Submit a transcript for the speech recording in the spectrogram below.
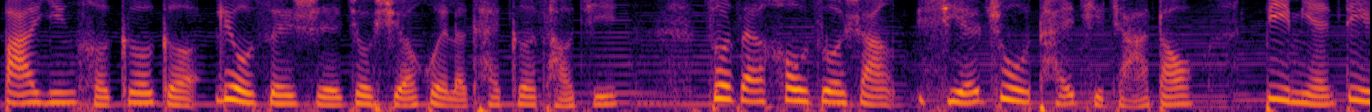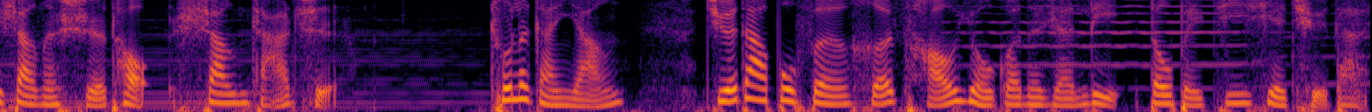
巴音和哥哥六岁时就学会了开割草机，坐在后座上协助抬起铡刀，避免地上的石头伤铡齿。除了赶羊。绝大部分和草有关的人力都被机械取代，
